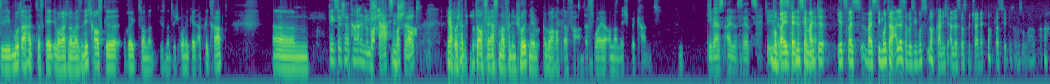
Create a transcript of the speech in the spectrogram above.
die Mutter hat das Geld überraschenderweise nicht rausgerückt, sondern die ist natürlich ohne Geld abgetrabt. Ähm, Pixelshotman in einem schwarzen Shirt. Ja. Dadurch hat die Mutter auch zum ersten Mal von den Schulden überhaupt erfahren. Das war ja auch noch nicht bekannt. Die weiß alles jetzt. Die Wobei Dennis ja meinte, jetzt weiß, weiß die Mutter alles, aber sie wusste noch gar nicht alles, was mit Janet noch passiert ist und so. Ach,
